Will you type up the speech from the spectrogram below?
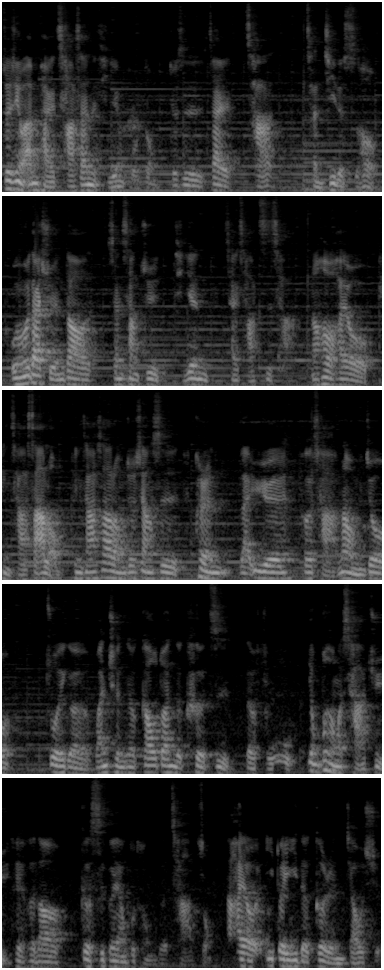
最近有安排茶山的体验活动，就是在茶产季的时候，我们会带学员到山上去体验采茶制茶，然后还有品茶沙龙。品茶沙龙就像是客人来预约喝茶，那我们就做一个完全的高端的客制的服务，用不同的茶具可以喝到。各式各样不同的茶种，还有一对一的个人教学。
